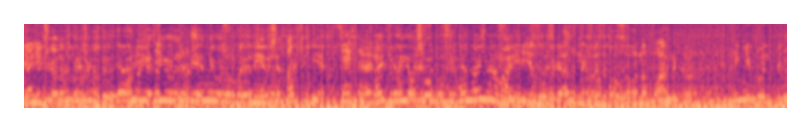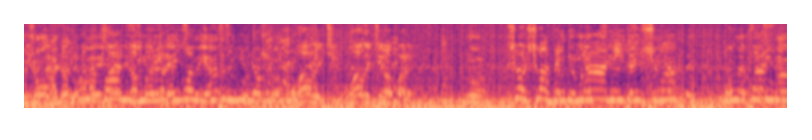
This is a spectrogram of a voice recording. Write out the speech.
Я нічого не зупиняв. Ти, ти, ти, ти зупинився, так чи ні? Дай другий автобус, і питань І немає. зобов'язаний визвати свого напарника, який повинен Ну під'їхати. що, а взяти люди мають цілий день стояти, чи що? У Галичі, у Галичі наперед. Ну, Що, що, ви люди мають цілий день стояти. Ну, написав.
